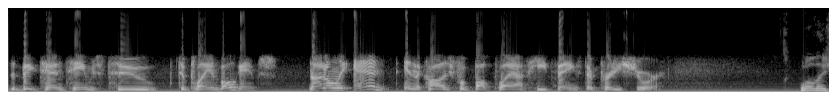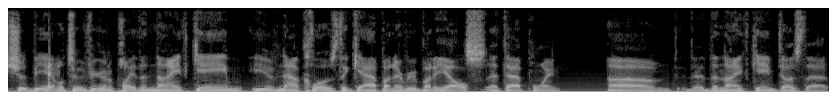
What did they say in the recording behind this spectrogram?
the Big Ten teams to to play in bowl games. Not only and in the college football playoff, he thinks they're pretty sure. Well, they should be able to. If you're going to play the ninth game, you've now closed the gap on everybody else at that point. Um, the, the ninth game does that.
